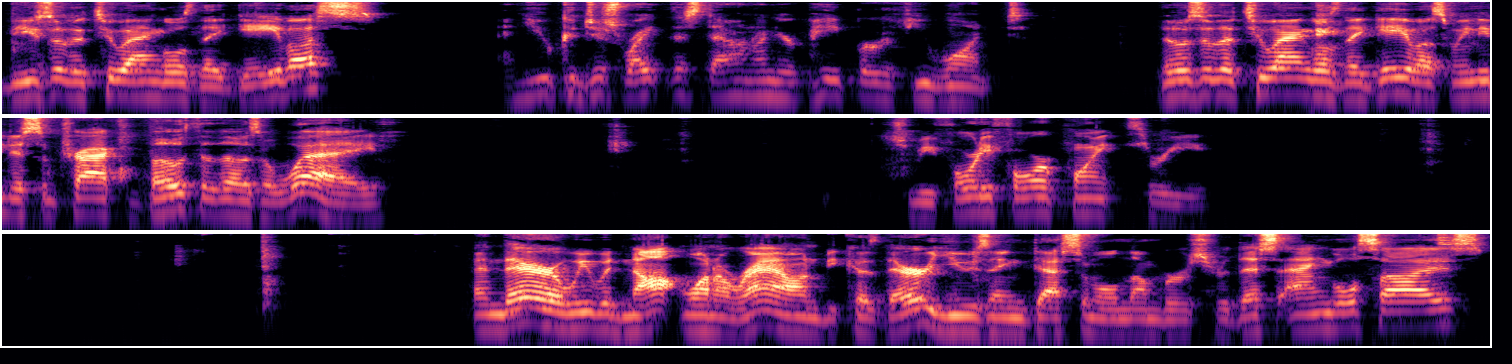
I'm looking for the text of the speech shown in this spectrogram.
These are the two angles they gave us. And you could just write this down on your paper if you want. Those are the two angles they gave us. We need to subtract both of those away. Should be 44.3. And there we would not want to round because they're using decimal numbers for this angle size.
